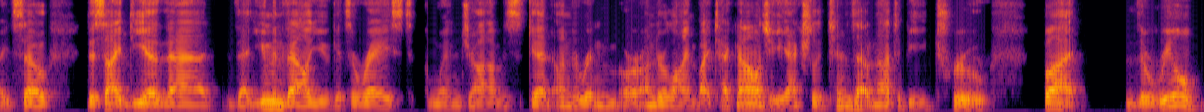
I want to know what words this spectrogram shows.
Right. So this idea that that human value gets erased when jobs get underwritten or underlined by technology actually turns out not to be true. But the real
